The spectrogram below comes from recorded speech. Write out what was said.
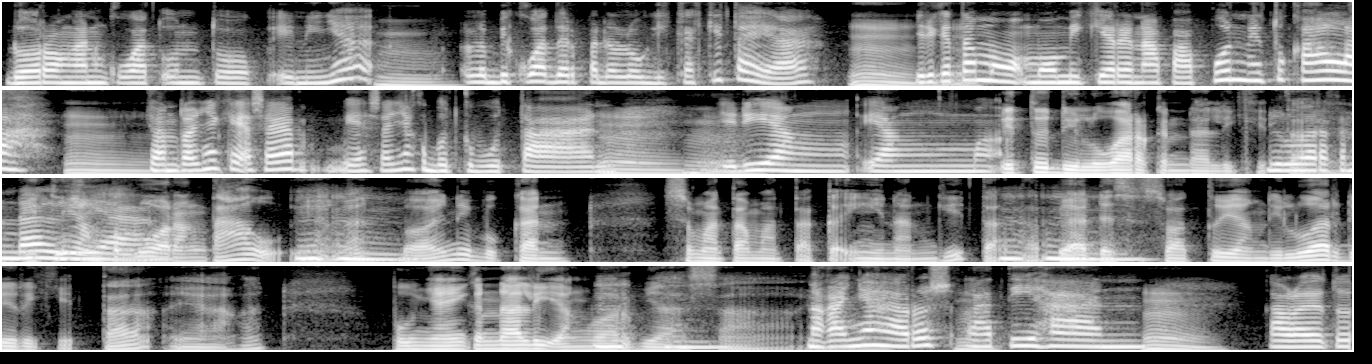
Dorongan kuat untuk ininya Hmm. lebih kuat daripada logika kita ya. Hmm, Jadi kita mau mau mikirin apa pun itu kalah. hmm, Contohnya kayak saya biasanya kebut-kebutan. hmm, Hmm. Jadi yang yang itu di luar kendali kita. Di luar ya. kendali, Itu yang ya. perlu orang tahu ya kan, Mm-mm. bahwa ini bukan semata-mata keinginan kita, tapi Mm-mm. ada sesuatu yang di luar diri kita, ya kan, punyai kendali yang luar Mm-mm. biasa. ya. makanya harus Hmm. latihan. Hmm, Kalau itu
